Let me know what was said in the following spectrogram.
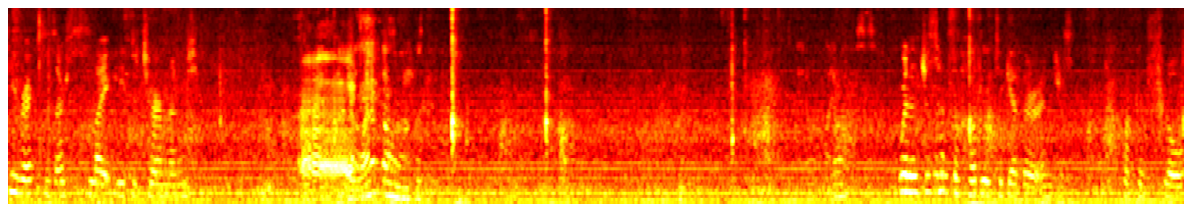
Those T Rexes are slightly determined. Uh, one of them was. They don't like us. We'll just have to huddle together and just fucking float.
